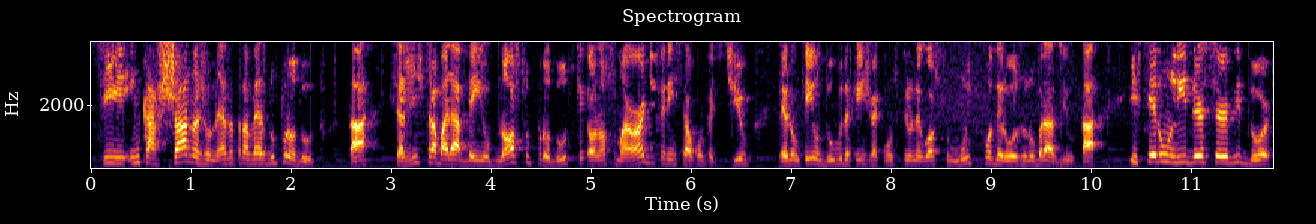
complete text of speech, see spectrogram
se encaixar na Junés através do produto. Tá? Se a gente trabalhar bem o nosso produto, que é o nosso maior diferencial competitivo, eu não tenho dúvida que a gente vai construir um negócio muito poderoso no Brasil, tá? E ser um líder servidor.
